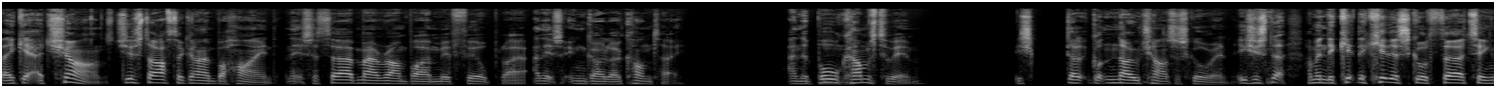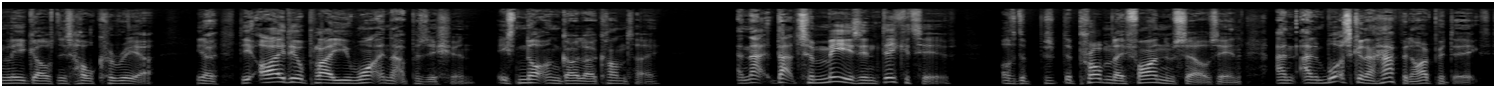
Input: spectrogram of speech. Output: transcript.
They get a chance just after going behind, and it's a third man run by a midfield player, and it's N'Golo Kanté, and the ball hmm. comes to him. He's got got no chance of scoring. He's just. not- I mean, the kid, the kid has scored 13 league goals in his whole career. You know, the ideal player you want in that position is not N'Golo Kanté, and that that to me is indicative of the the problem they find themselves in. And and what's going to happen, I predict,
